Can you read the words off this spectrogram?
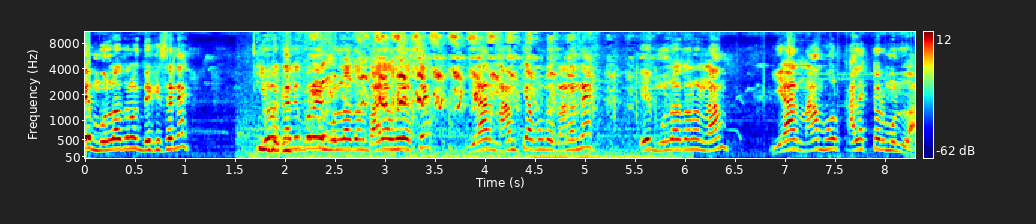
এই মোল্লাজনক দেখিছে নে? যোৱাকালিৰ পৰা মোল্লাজন ভাইৰেল হৈ আছে। ইয়াৰ নাম কি আপোনালোকে জানেনে? এই মোল্লাজনৰ নাম ইয়াৰ নাম হ'ল কালেক্টৰ মোল্লা।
